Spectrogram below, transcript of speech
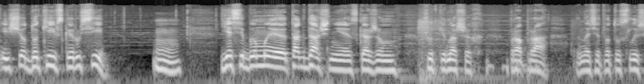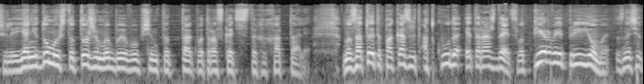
еще до Киевской Руси. М. Если бы мы тогдашние, скажем, шутки наших пра-пра, значит, вот услышали, я не думаю, что тоже мы бы, в общем-то, так вот раскатисто хохотали. Но зато это показывает, откуда это рождается. Вот первые приемы, значит,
